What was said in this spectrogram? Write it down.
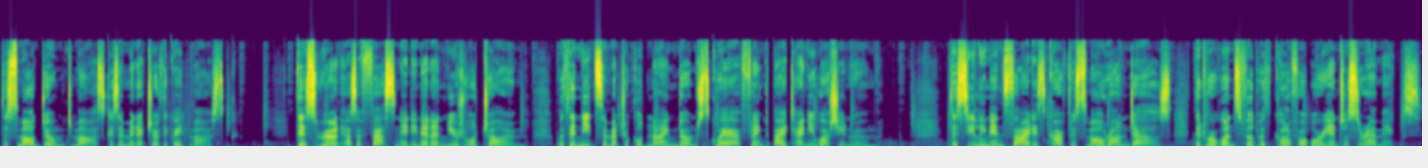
The small domed mosque is a miniature of the Great Mosque. This ruin has a fascinating and unusual charm, with a neat symmetrical nine domed square flanked by a tiny washing room. The ceiling inside is carved with small rondels that were once filled with colorful oriental ceramics,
